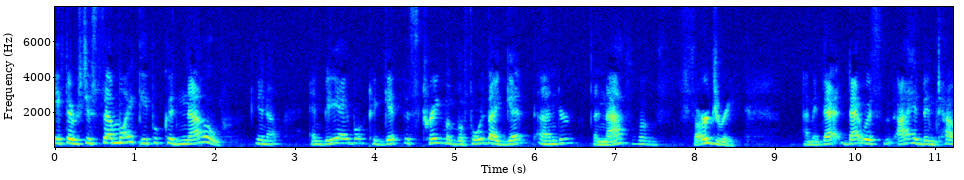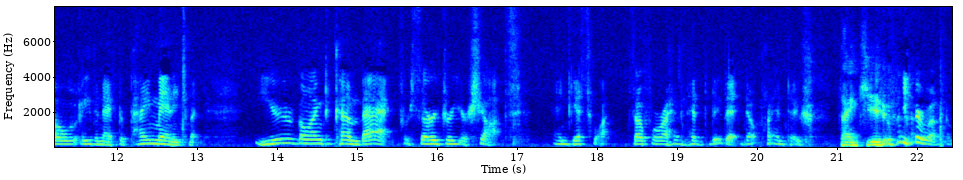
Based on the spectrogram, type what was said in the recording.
if there was just some way people could know, you know, and be able to get this treatment before they get under the knife of surgery. I mean, that, that was, I had been told even after pain management, you're going to come back for surgery or shots. And guess what? So far, I haven't had to do that. Don't plan to. Thank you. You're welcome.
